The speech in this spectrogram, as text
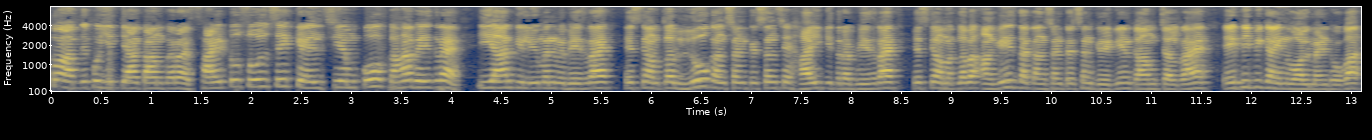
तो आप देखो ये क्या काम कर रहा है। साइटोसोल से कैल्शियम को कहा भेज रहा है? ईआर e के ल्यूमन में भेज रहा है। इसका मतलब लो कंसंट्रेशन से हाई की तरफ़ भेज रहा है। इसका मतलब अगेंस्ट द कंसंट्रेशन ग्रेडियंट काम चल रहा है। एटीपी का इन्वॉल्वमेंट होगा,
